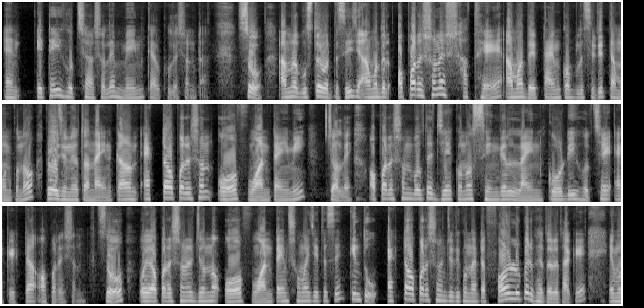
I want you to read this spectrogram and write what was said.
এন্ড এটাই হচ্ছে আসলে মেইন ক্যালকুলেশনটা সো আমরা বুঝতে পারতেছি যে আমাদের অপারেশনের সাথে আমাদের টাইম কমপ্লেক্সিটির তেমন কোনো প্রয়োজনীয়তা নাই। কারণ একটা অপারেশন অফ ওয়ান টাইমেই চলে। অপারেশন বলতে যে কোনো সিঙ্গেল লাইন কোডই হচ্ছে এক একটা অপারেশন সো ওই অপারেশনের জন্য অফ ওয়ান টাইম সময় যেতেছে। কিন্তু একটা অপারেশন যদি কোনো একটা ফর লুপের ভেতরে থাকে এবং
